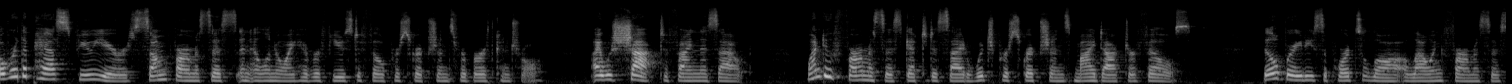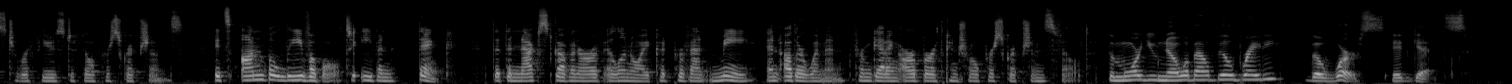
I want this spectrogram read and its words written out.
Over the past few years, some pharmacists in Illinois have refused to fill prescriptions for birth control. I was shocked to find this out. When do pharmacists get to decide which prescriptions my doctor fills? Bill Brady supports a law allowing pharmacists to refuse to fill prescriptions. It's unbelievable to even think that the next governor of Illinois could prevent me and other women from getting our birth control prescriptions filled. The more you know about Bill Brady, the worse it gets.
